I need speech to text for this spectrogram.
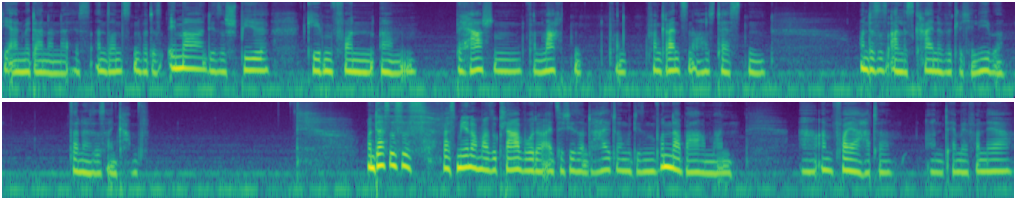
die ein Miteinander ist. Ansonsten wird es immer dieses Spiel geben von ähm, Beherrschen, von Macht, von, von Grenzen austesten, und das ist alles keine wirkliche Liebe, sondern es ist ein Kampf. Und das ist es, was mir nochmal so klar wurde, als ich diese Unterhaltung mit diesem wunderbaren Mann äh, am Feuer hatte und er mir von der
